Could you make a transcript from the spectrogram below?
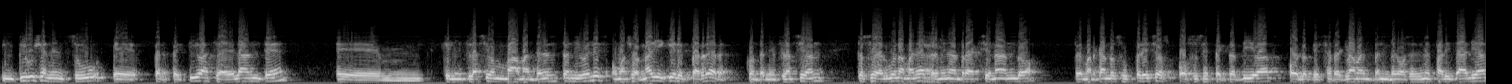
incluyen en su eh, perspectiva hacia adelante eh, que la inflación va a mantener estos niveles o mayor. Nadie quiere perder contra la inflación entonces, de alguna manera terminan reaccionando, remarcando sus precios o sus expectativas o lo que se reclama en, negociaciones paritarias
